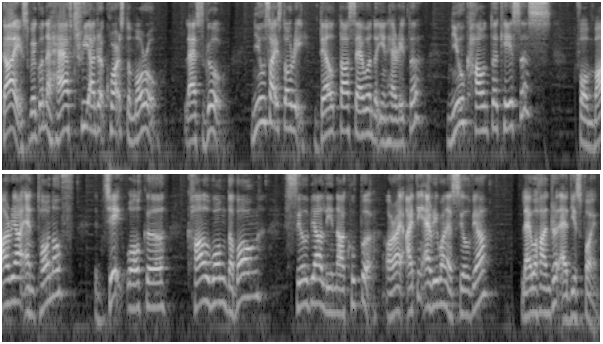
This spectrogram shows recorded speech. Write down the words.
Guys, we're gonna have 300 quartz tomorrow. Let's go. New side story, Delta 7 the Inheritor, new counter cases for Maria Antonov, Jake Walker, Carl Wong the Bong, Sylvia Lina Cooper. Alright, I think everyone has Sylvia, level 100 at this point.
